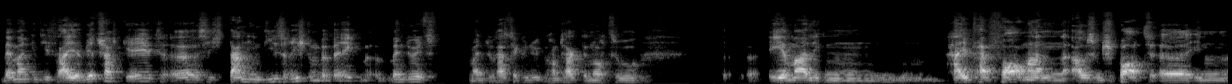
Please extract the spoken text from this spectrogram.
wenn man in die freie Wirtschaft geht, äh, sich dann in diese Richtung bewegt? Wenn du jetzt, ich meine, du hast ja genügend Kontakte noch zu äh, ehemaligen High-Performern aus dem Sport äh, in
